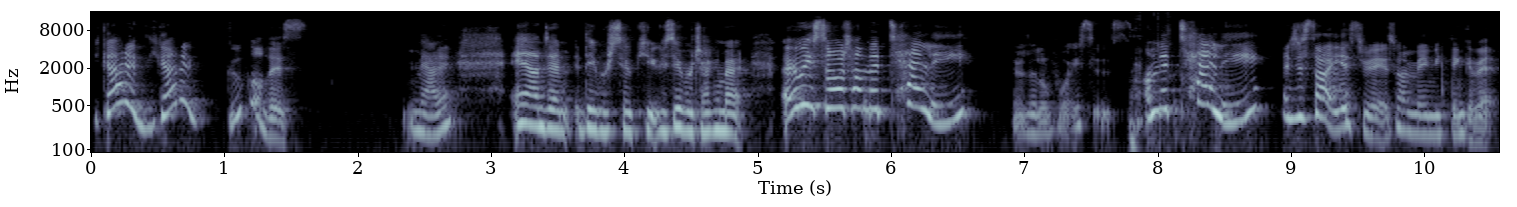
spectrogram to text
You gotta you gotta Google this. Madden, and um, they were so cute because they were talking about, oh, we saw it on the telly. Their little voices on the telly. I just saw it yesterday. So what made me think of it.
